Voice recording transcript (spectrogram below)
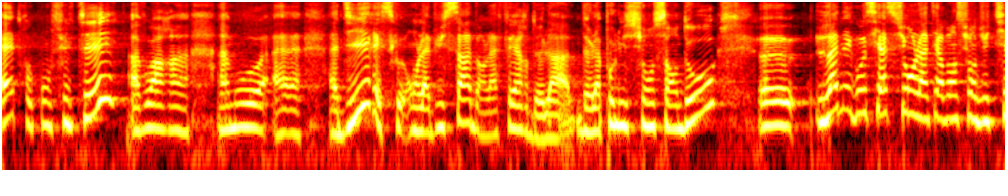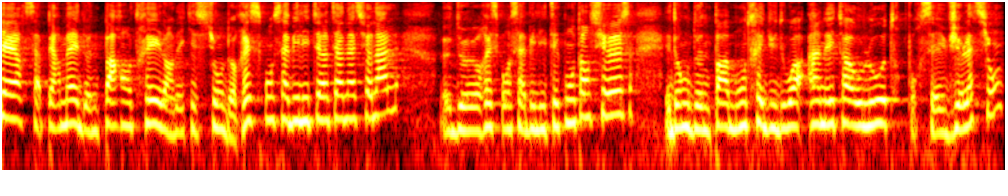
être consultés, avoir un, mot à, dire. Est-ce qu'on l'a vu ça dans l'affaire de la, pollution sans dos euh, La négociation, l'intervention du tiers, ça permet de ne pas rentrer dans des questions de responsabilité internationale de responsabilité contentieuse et donc de ne pas montrer du doigt un État ou l'autre pour ces violations.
